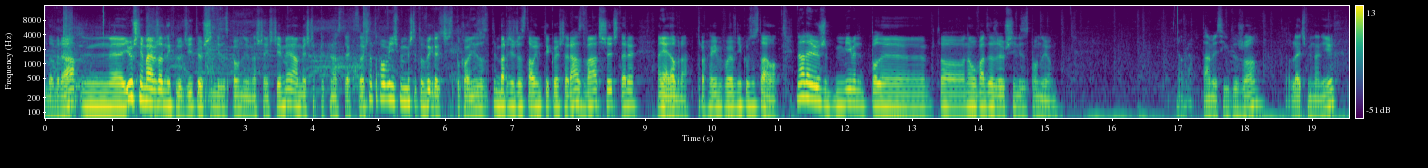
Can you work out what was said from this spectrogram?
Dobra, mm, już nie mają żadnych ludzi, to już się nie zespełnują na szczęście. My mamy jeszcze 15 jak coś, no to powinniśmy myślę to wygrać spokojnie. Tym bardziej, że zostało im tylko jeszcze raz, dwa, trzy, cztery. A nie, dobra, trochę im wojowników zostało. No ale już miejmy e, to na uwadze, że już się nie zespełnują. Dobra, tam jest ich dużo, to lećmy na nich.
